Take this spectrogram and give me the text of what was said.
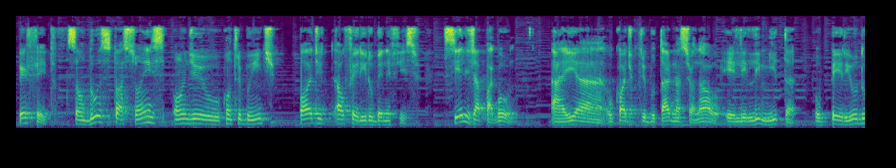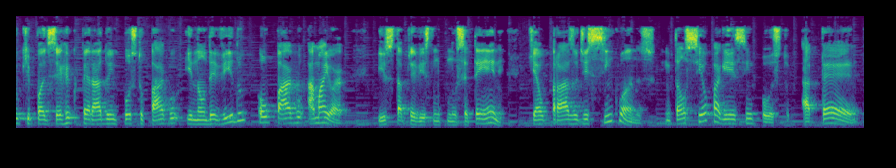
Perfeito. São duas situações onde o contribuinte pode auferir o benefício. Se ele já pagou, aí a, o Código Tributário Nacional ele limita o período que pode ser recuperado o imposto pago e não devido ou pago a maior. Isso está previsto no CTN, que é o prazo de cinco anos. Então, se eu paguei esse imposto até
